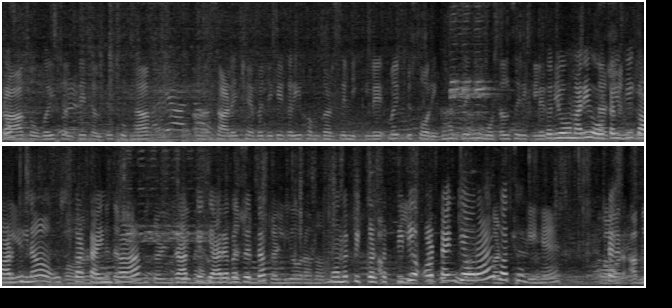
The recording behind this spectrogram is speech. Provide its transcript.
रात हो गई चलते चलते सुबह साढ़े छह बजे के करीब हम घर से निकले सॉरी घर से नहीं होटल से निकले तो जो हमारी होटल की कार थी ना उसका टाइम था रात के ग्यारह बजे तक। कर लिया और हम हमें पिक कर सकती थी और टाइम क्या हो रहा है हैं। और अब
